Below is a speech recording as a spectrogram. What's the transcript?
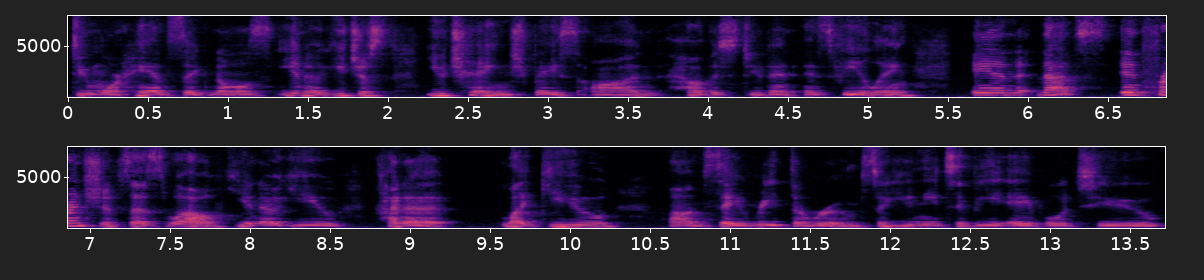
do more hand signals. You know, you just you change based on how the student is feeling, and that's in friendships as well. You know, you kind of like you um, say read the room, so you need to be able to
